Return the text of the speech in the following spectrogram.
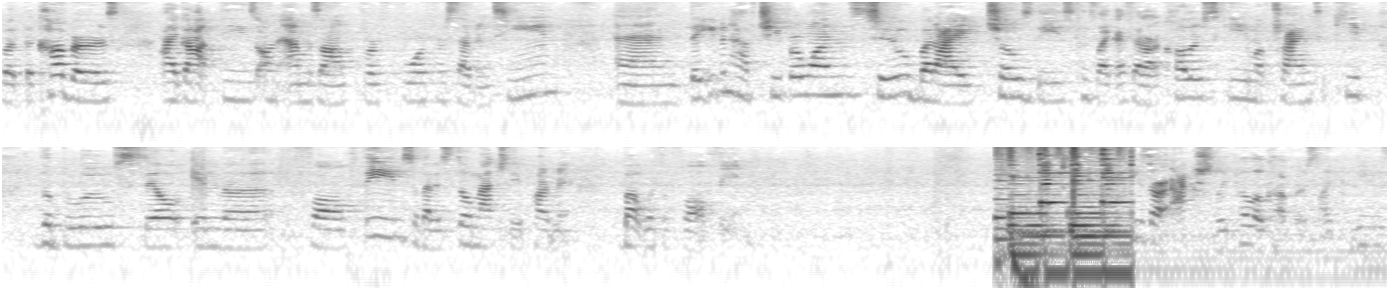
but the covers i got these on amazon for four for 17 and they even have cheaper ones too but I chose these because like I said our color scheme of trying to keep the blue still in the fall theme so that it still matched the apartment but with a fall theme. These are actually pillow covers like these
